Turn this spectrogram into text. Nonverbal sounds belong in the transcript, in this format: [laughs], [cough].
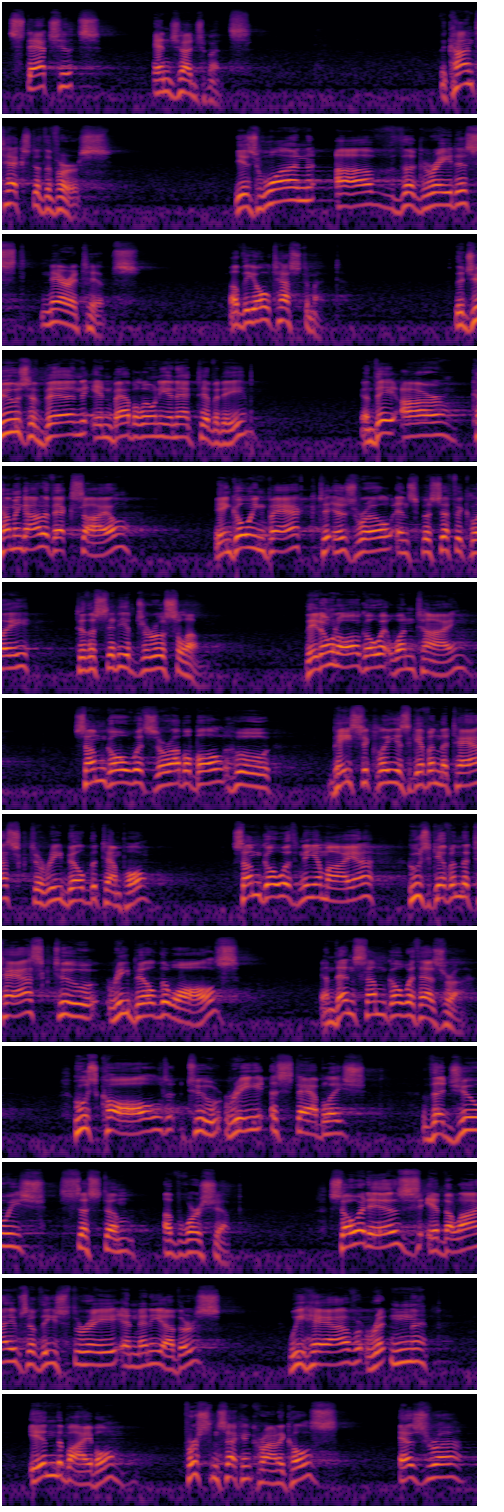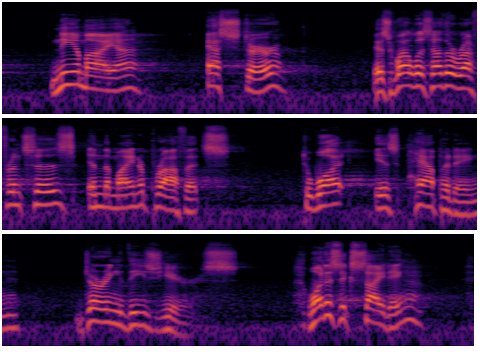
statutes and judgments. The context of the verse is one of the greatest narratives of the Old Testament. The Jews have been in Babylonian activity, and they are coming out of exile and going back to Israel and specifically to the city of Jerusalem. They don't all go at one time. Some go with Zerubbabel, who basically is given the task to rebuild the temple. Some go with Nehemiah, who's given the task to rebuild the walls. And then some go with Ezra, who's called to reestablish the Jewish system of worship. So it is in the lives of these three and many others. We have written in the Bible, 1st and 2nd Chronicles, Ezra, Nehemiah, Esther, as well as other references in the minor prophets to what is happening during these years. What is exciting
